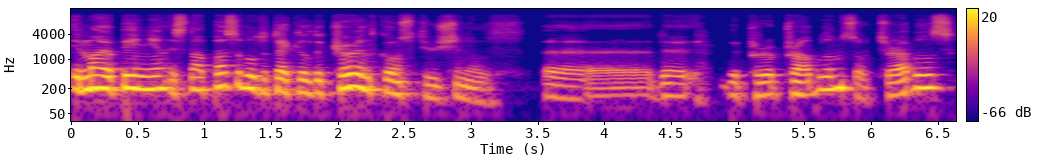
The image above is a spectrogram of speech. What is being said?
In my opinion, it's not possible to tackle the current constitutional uh, the, the problems or troubles,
